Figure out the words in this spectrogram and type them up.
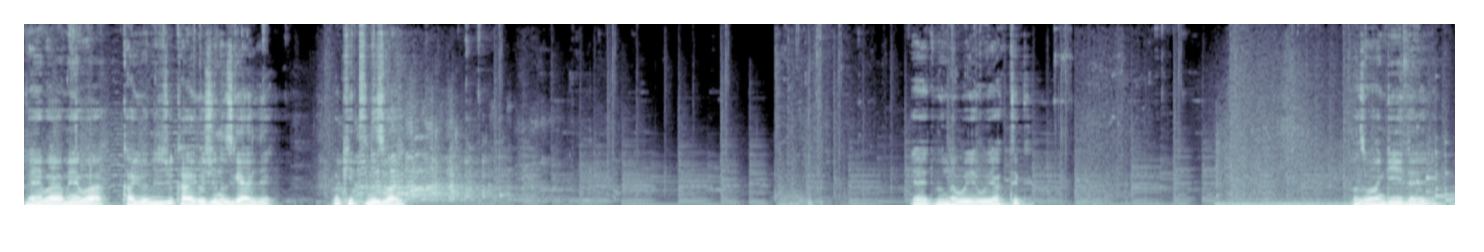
Merhaba merhaba. Kaygınız, kaygıcınız geldi. Paketiniz var. Evet bunu da buraya bıraktık. O zaman geri dönelim.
